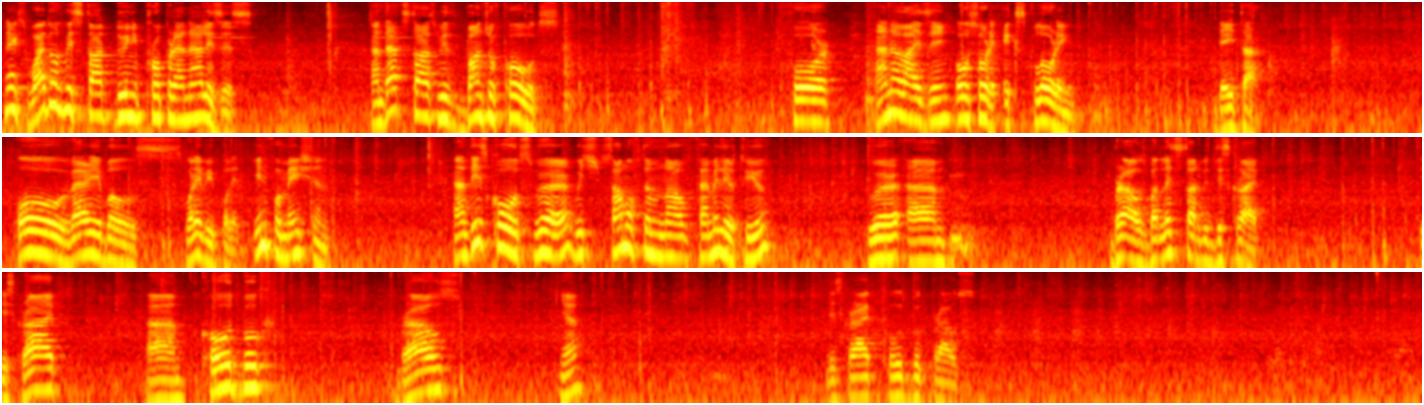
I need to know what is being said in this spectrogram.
Next, why don't we start doing a proper analysis? And that starts with bunch of codes for analyzing, oh sorry, exploring data. Oh, variables, whatever you call it, information. And these codes were, which some of them now familiar to you, were um, browse, but let's start with describe. Describe, um, code book, browse, yeah. Describe codebook browse.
